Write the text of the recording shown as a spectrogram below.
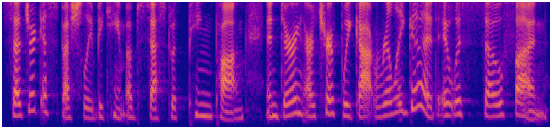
Cedric especially became obsessed with ping pong, and during our trip, we got really good. It was so fun.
